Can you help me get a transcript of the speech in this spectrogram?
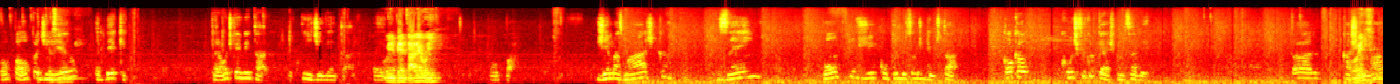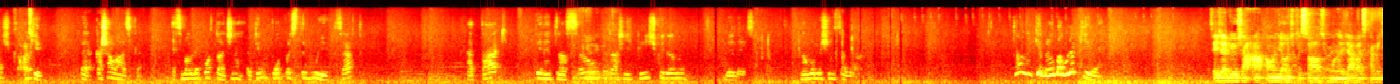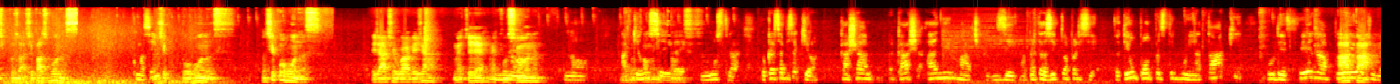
Opa, opa, dinheiro é B que. Pera, onde que é inventário? I de inventário. É, O inventário é o I. Opa. Gemas mágicas, Zen, pontos de contribuição de guild. Tá. Qual que é o. Onde fica o cash pra gente saber? Inventário, caixa Oi? mágica. Aqui. Pera, caixa mágica. Esse bagulho é importante, né? Eu tenho um ponto pra distribuir, certo? Ataque, penetração, taxa de crítico e dano. Beleza. Não vou mexer nisso agora. Tem alguém quebrando o bagulho aqui, velho. Você já viu já onde, onde que são as runas já, basicamente? Tipo, tipo as runas? Como assim? Tipo runas. São tipo runas. Você já chegou a ver já? Como é que é? Como é que Não. funciona? Não. Aqui eu não sei, então. velho. Vou mostrar. Eu quero saber isso aqui, ó. Caixa, caixa animática. Z. Aperta Z que tu vai aparecer. Eu tenho um ponto pra distribuir em ataque, ou defesa, apoio Ah, tá.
